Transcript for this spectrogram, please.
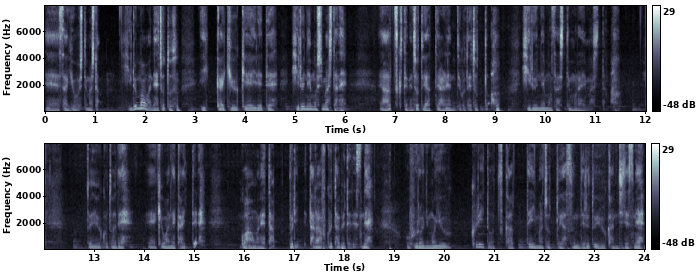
え作業をしてました。昼間はねちょっと一回休憩入れて昼寝もしましたね。暑くてねちょっとやってられんということでちょっと昼寝もさせてもらいました。ということで、えー、今日はね帰ってご飯をねたっぷりたらふく食べてですねお風呂にもゆっくりと使って今ちょっと休んでるという感じですね。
